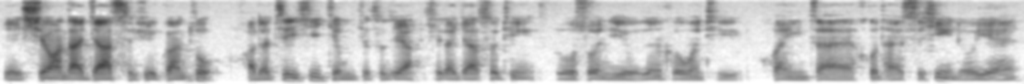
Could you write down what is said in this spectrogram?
也希望大家持续关注。好的，这一期节目就是这样，谢谢大家收听。如果说你有任何问题，欢迎在后台私信留言，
